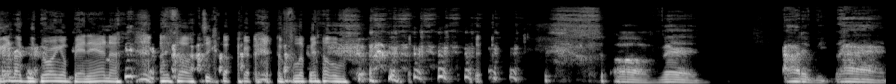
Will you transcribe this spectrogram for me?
gonna be throwing a banana and flip it over. oh man, that'd be bad.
